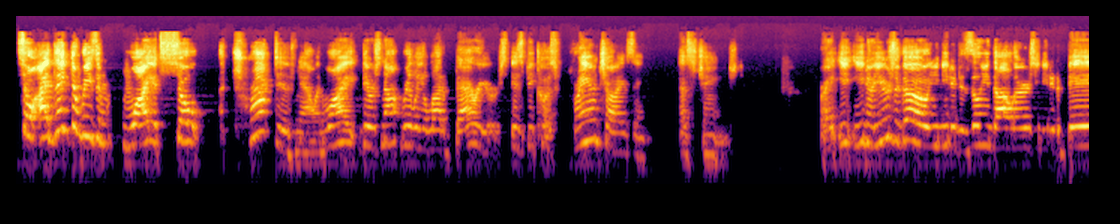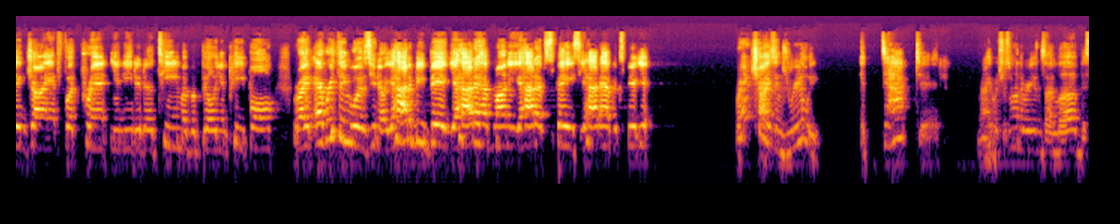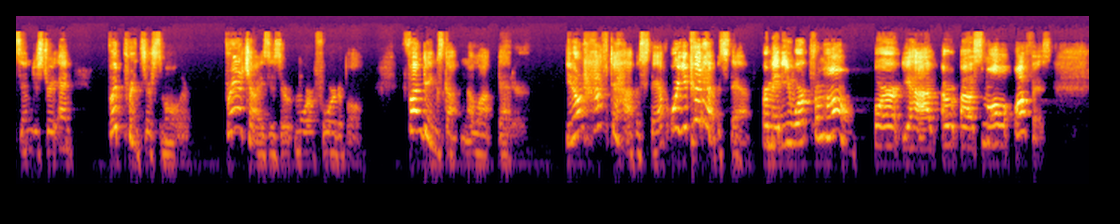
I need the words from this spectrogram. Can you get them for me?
so I think the reason why it's so attractive now and why there's not really a lot of barriers is because franchising has changed right? You, you, know, years ago, you needed a zillion dollars, you needed a big, giant footprint, you needed a team of a billion people, right? Everything was, you know, you had to be big, you had to have money, you had to have space, you had to have experience. Franchising's really adapted, right? Which is one of the reasons I love this industry. And footprints are smaller, franchises are more affordable, funding's gotten a lot better. You don't have to have a staff, or you could have a staff, or maybe you work from home or you have a, a small office.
